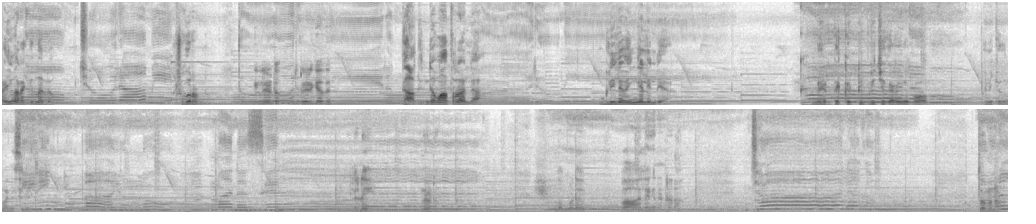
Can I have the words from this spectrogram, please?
കൈ വരയ്ക്കുന്നല്ലോ. ഷുഗർ ഉണ്ട് ഇത് അതിന്റെ മാത്രമല്ല ഉള്ളിലെ വിങ്ങലിന്റെയാ. നേരത്തെ കെട്ടിപ്പിടിച്ച് കഴിഞ്ഞപ്പോ എനിക്കത് മനസ്സിലായി. നമ്മുടെ ബാലെങ്ങനെ ഉണ്ടടാ ഉത്തമനാണ്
